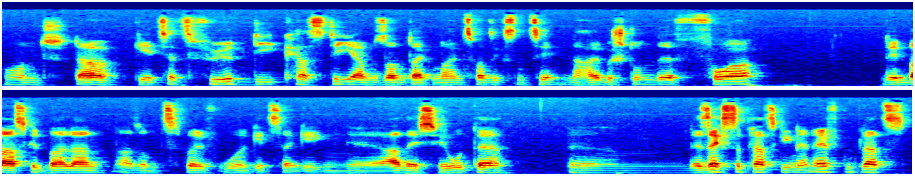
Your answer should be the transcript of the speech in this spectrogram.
und da geht's jetzt für die Castilla am Sonntag, 29.10., eine halbe Stunde vor den Basketballern. Also um 12 Uhr geht's dann gegen äh, AD Ceuta. Ähm, der sechste Platz gegen den elften Platz.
